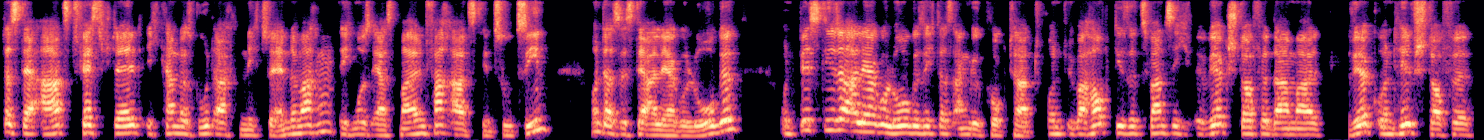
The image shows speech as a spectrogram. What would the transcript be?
dass der Arzt feststellt, ich kann das Gutachten nicht zu Ende machen, ich muss erstmal einen Facharzt hinzuziehen. Und das ist der Allergologe, und bis dieser Allergologe sich das angeguckt hat und überhaupt diese 20 Wirkstoffe da mal Wirk- und Hilfsstoffe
